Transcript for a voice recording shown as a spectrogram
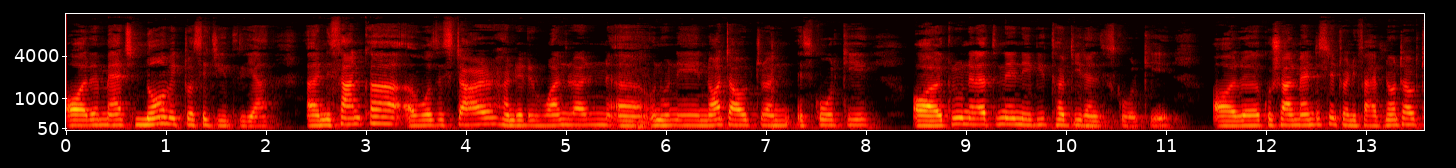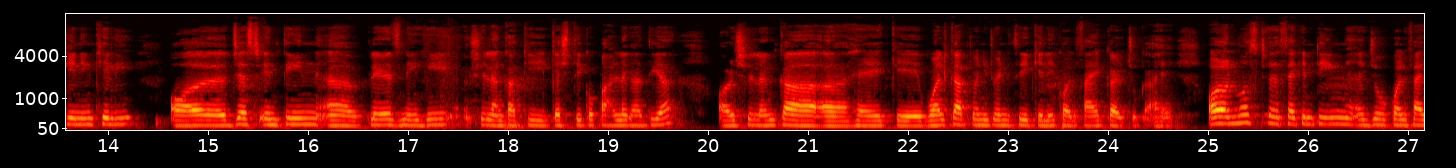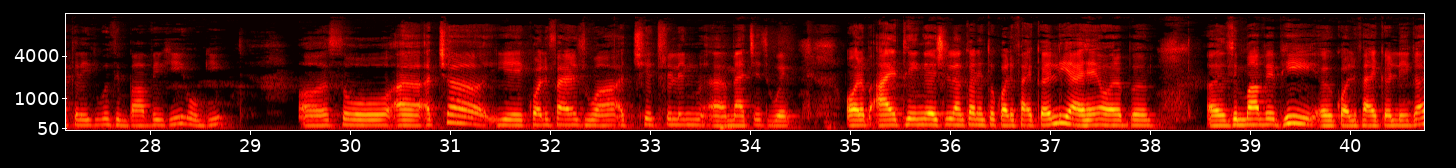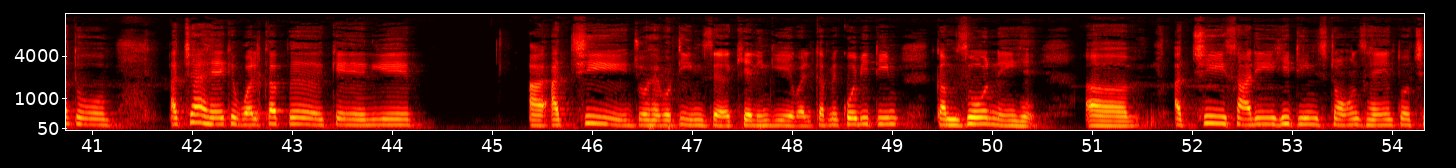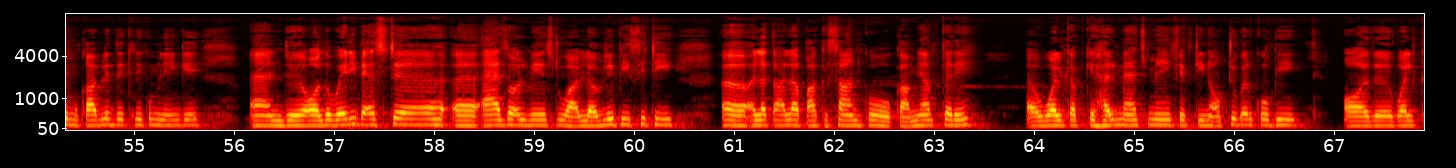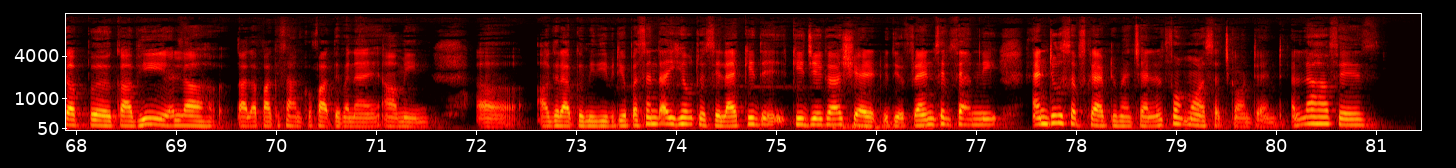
और मैच नौ विकेटों से जीत लिया। Nissanka was star hundred and one run उन्होंने नॉट आउट रन स्कोर किए। और क्रू नरत्ने ने भी थर्टी रन स्कोर किए। और कुशाल मैंडिस ने ट्वेंटी फाइव नॉट आउट की इनिंग खेली। और जस्ट इन तीन प्लेयर्स ने ही श्रीलंका की कश्ती को पार लगा दिया। और श्रीलंका है कि वर्ल्ड कप 2023 के लिए क्वालिफाई कर चुका है। और ऑलमोस्ट सेकंड टीम जो क्वालिफाई करेगी वो जिम्बाब्वे ही होगी। सो uh, uh, अच्छा ये क्वालिफायर्स हुआ अच्छे थ्रिलिंग मैचेस हुए। और अब आई थिंक श्रीलंका ने तो क्वालिफाई कर लिया है और अब जिम्बाब्वे भी क्वालिफाई कर लेगा। तो अच्छा है कि वर्ल्ड कप के लिए अच्छी जो है वो टीम्स खेलेंगी ये वर्ल्ड कप में। कोई भी टीम कमज़ोर नहीं है। अच्छी सारी ही टीम स्ट्रॉन्ग्स हैं तो अच्छे मुकाबले देखने को मिलेंगे। And uh, all the very best uh, uh, as always to our lovely PCT अल्लाह ताला पाकिस्तान को कामयाब करें वर्ल्ड कप के हर मैच में 15 अक्टूबर को भी और वर्ल्ड कप का भी अल्लाह ताला पाकिस्तान को फ़ातह बनाए आमीन। अगर आपको मेरी वीडियो पसंद आई हो तो इसे लाइक कीजिएगा share it with your friends and family and do subscribe to my channel for more such content अल्लाह हाफिज़।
